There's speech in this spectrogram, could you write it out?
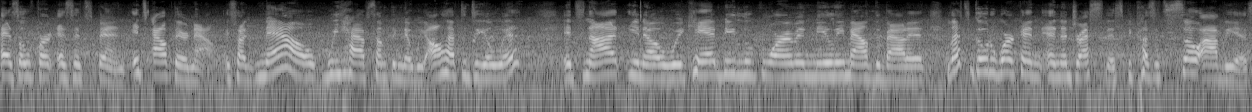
as overt as it's been. It's out there now. It's like now we have something that we all have to deal with. It's not, you know, we can't be lukewarm and mealy-mouthed about it. Let's go to work and, and address this because it's so obvious.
